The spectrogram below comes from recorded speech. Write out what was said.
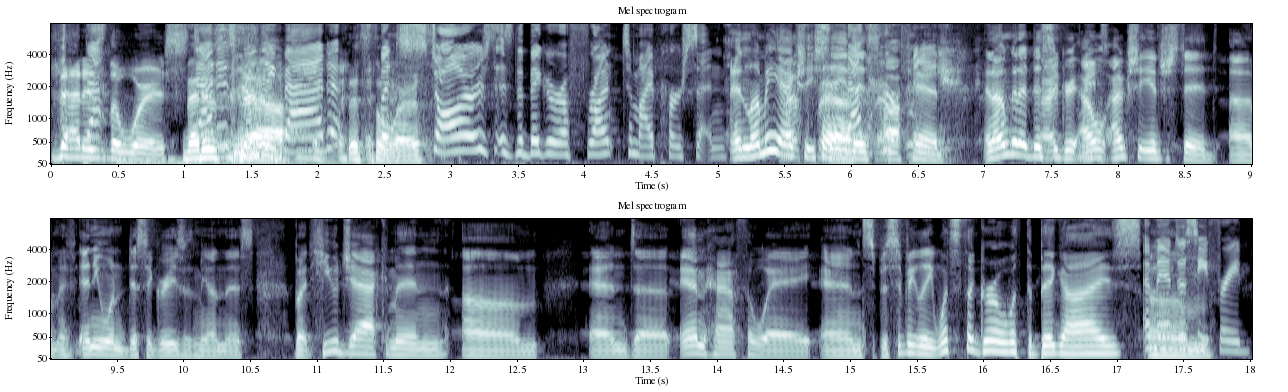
That is the worst. That That is- is yeah, really bad, that's the but worst. Stars is the bigger affront to my person. And let me actually fair. say this That offhand, and I'm going to disagree. I, I'm actually interested um, if anyone disagrees with me on this, but Hugh Jackman um, and uh, Anne Hathaway, and specifically, what's the girl with the big eyes? Amanda Um, Seyfried.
